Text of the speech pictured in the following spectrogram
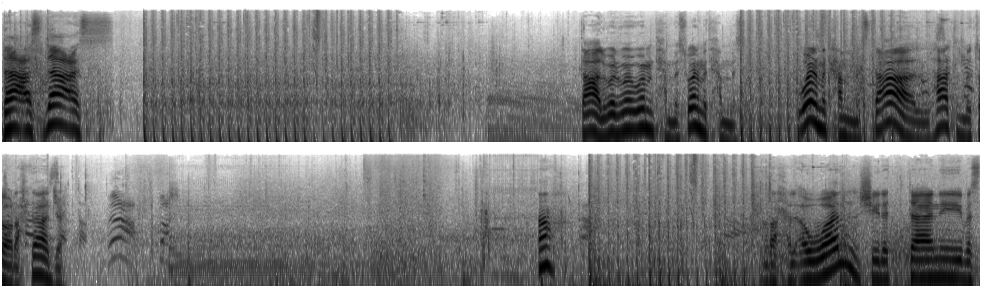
داعس داعس. تعال وين وين وين متحمس؟ وين متحمس؟ وين متحمس؟ تعال هات الموتور أحتاجه. ها؟ راح الأول نشيل الثاني بس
